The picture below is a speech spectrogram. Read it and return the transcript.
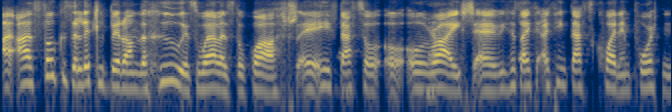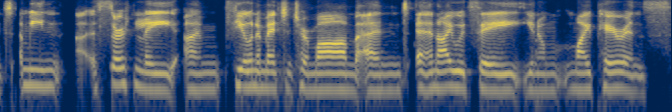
I, will focus a little bit on the who as well as the what, if that's all, all yeah. right, uh, because I, th- I think that's quite important. I mean, uh, certainly, um, Fiona mentioned her mom, and and I would say, you know, my parents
